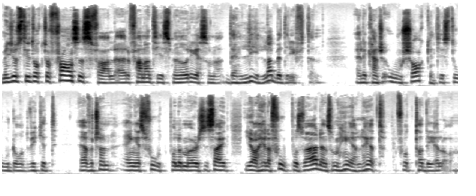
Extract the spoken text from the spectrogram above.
Men just i Dr. Francis fall är fanatismen och resorna den lilla bedriften, eller kanske orsaken till stordåd, vilket Everton, engelsk fotboll och Merseyside, ja hela fotbollsvärlden som helhet fått ta del av.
